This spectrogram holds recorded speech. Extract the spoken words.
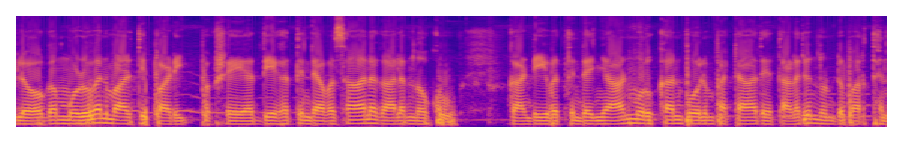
ലോകം മുഴുവൻ വാഴ്ത്തിപ്പാടി. പക്ഷേ അദ്ദേഹത്തിന്റെ അവസാന കാലം നോക്കൂ. ഗാന്ധീവത്തിന്റെ ഞാൻ മുറുക്കാൻ പോലും പറ്റാതെ തളരുന്നുണ്ട് പാർത്ഥൻ.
